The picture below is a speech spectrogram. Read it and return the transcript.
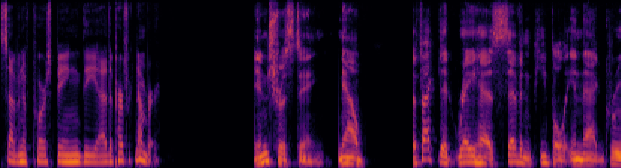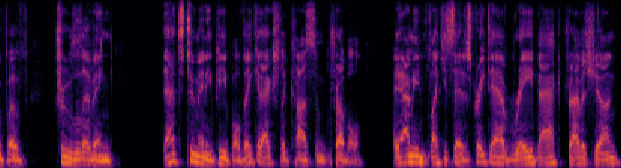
Seven, of course, being the uh, the perfect number. Interesting. Now, the fact that Ray has seven people in that group of true living that's too many people. They could actually cause some trouble. I mean, like you said, it's great to have Ray back, Travis Young,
